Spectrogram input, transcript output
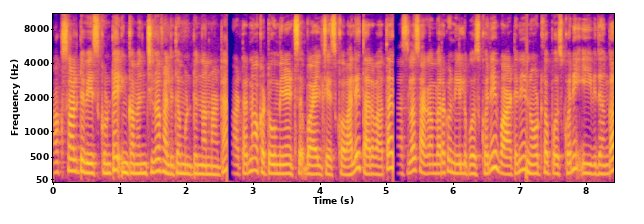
రాక్ సాల్ట్ వేసుకుంటే ఇంకా మంచిగా ఫలితం ఉంటుందన్నమాట. వాటర్ను ఒక టూ మినిట్స్ బాయిల్ చేసుకోవాలి. తర్వాత గ్లాస్లో సగం వరకు నీళ్ళు పోసుకొని వాటిని నోట్లో పోసుకొని ఈ విధంగా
